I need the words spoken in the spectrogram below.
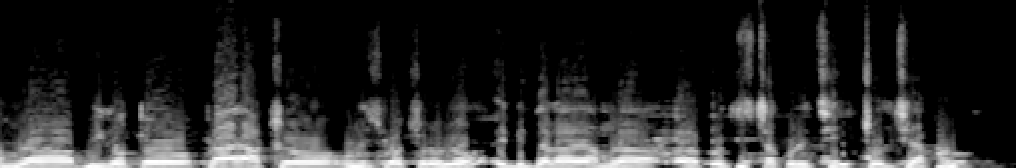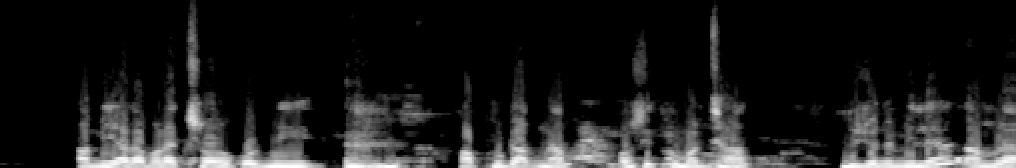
আমরা বিগত প্রায় আঠেরো, উনিশ বছর হলো এই বিদ্যালয়ে আমরা প্রতিষ্ঠা করেছি, চলছে এখন। আমি আর আমার এক সহকর্মী, পাপ্পু ডাকনাম, অসিত কুমার ঝা, দুজনে মিলে আমরা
